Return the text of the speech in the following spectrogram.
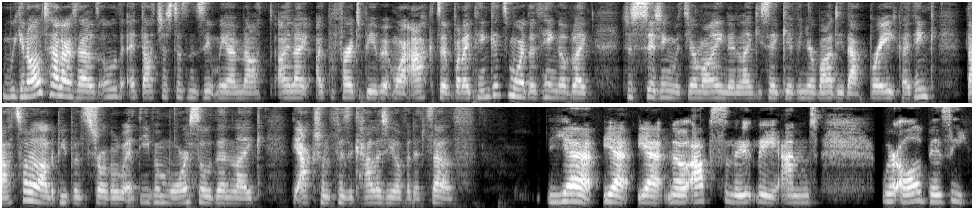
we can all tell ourselves, oh, that just doesn't suit me. I'm not, I like, I prefer to be a bit more active, but I think it's more the thing of like just sitting with your mind and, like you said, giving your body that break. I think that's what a lot of people struggle with, even more so than like the actual physicality of it itself. Yeah, yeah, yeah. No, absolutely. And we're all busy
